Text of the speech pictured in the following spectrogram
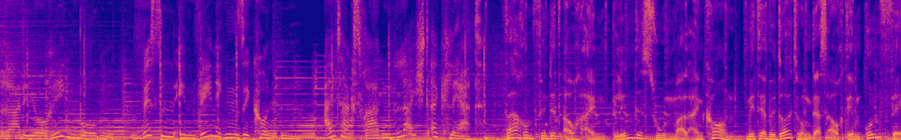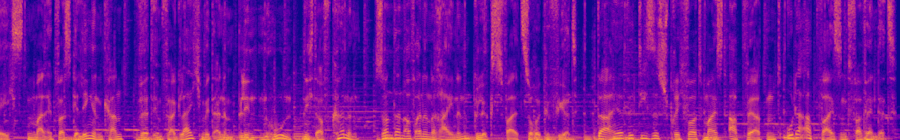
Radio Regenbogen. Wissen in wenigen Sekunden. Alltagsfragen leicht erklärt. Warum findet auch ein blindes Huhn mal ein Korn? Mit der Bedeutung, dass auch dem Unfähigsten mal etwas gelingen kann, wird im Vergleich mit einem blinden Huhn nicht auf Können, sondern auf einen reinen Glücksfall zurückgeführt. Daher wird dieses Sprichwort meist abwertend oder abweisend verwendet.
